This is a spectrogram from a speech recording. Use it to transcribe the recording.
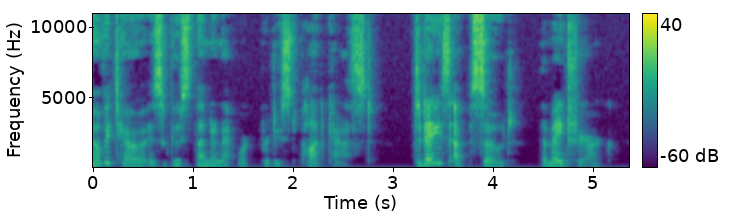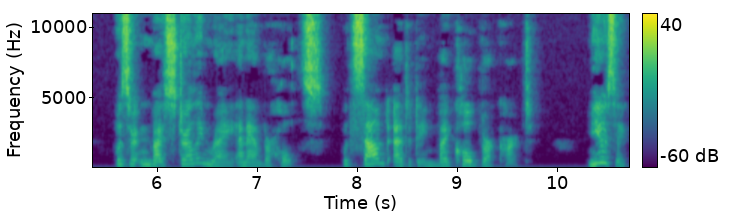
Novitero is a Goose Thunder Network produced podcast. Today's episode, The Matriarch, was written by Sterling Rae and Amber Holtz, with sound editing by Cole Burkhart. Music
